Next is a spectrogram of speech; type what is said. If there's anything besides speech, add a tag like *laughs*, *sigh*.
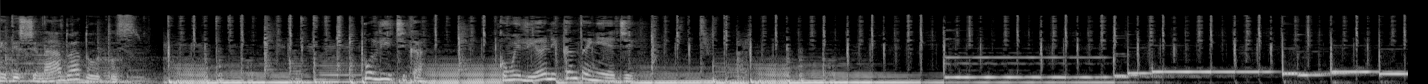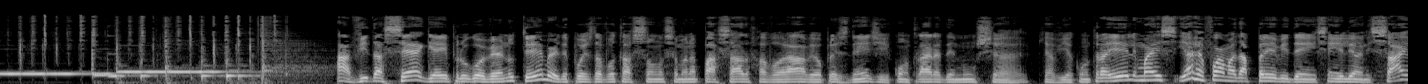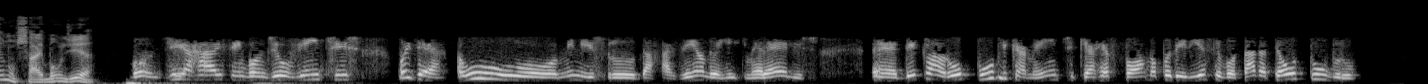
é de destinado a adultos. Política, com Eliane Cantanhede. A vida segue aí para o governo Temer, depois da votação na semana passada favorável ao presidente e contrária à denúncia que havia contra ele. Mas e a reforma da Previdência, hein, Eliane? Sai ou não sai? Bom dia. Heisen. Bom dia, ouvintes. Pois é, o ministro da Fazenda, Henrique Meirelles, é, declarou publicamente que a reforma poderia ser votada até outubro.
